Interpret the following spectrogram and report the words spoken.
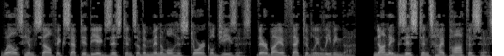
Wells himself accepted the existence of a minimal historical Jesus, thereby effectively leaving the non-existence hypothesis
